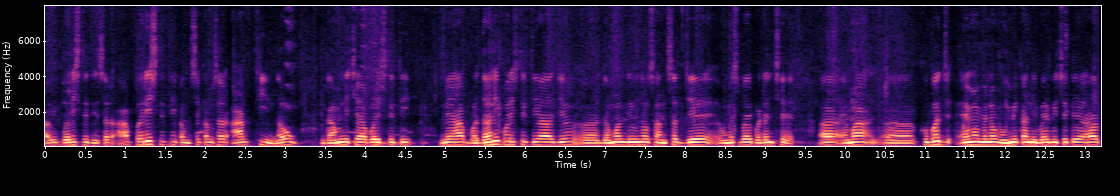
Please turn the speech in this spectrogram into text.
આવી પરિસ્થિતિ સર, આ પરિસ્થિતિ કમસે કમ સર આઠથી નવ ગામની છે આ પરિસ્થિતિ. ને આ બધાની પરિસ્થિતિ આ જે દમણ દીવનો સાંસદ જે ઉમેશભાઈ પટેલ છે, આ એમાં ખૂબ જ એમાં એનો ભૂમિકા નિભાવી છે કે આ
